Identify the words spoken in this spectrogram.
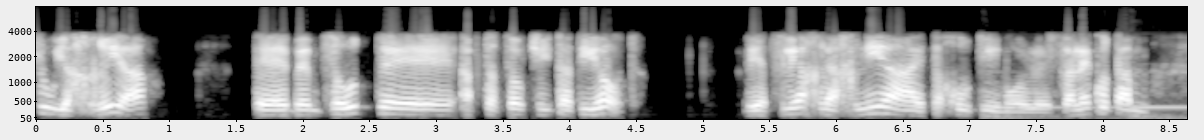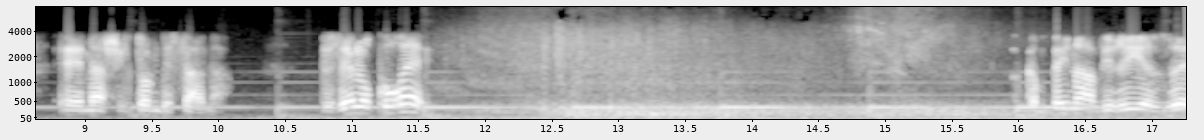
שהוא יכריע אה, באמצעות אה, הפצצות שיטתיות, ויצליח להכניע את החות'ים או לסלק אותם אה, מהשלטון בסאנה. וזה לא קורה. הקמפיין האווירי הזה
